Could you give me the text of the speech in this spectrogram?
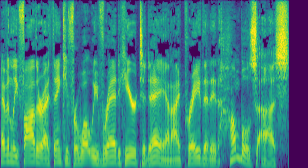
Heavenly Father, I thank you for what we've read here today, and I pray that it humbles us,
